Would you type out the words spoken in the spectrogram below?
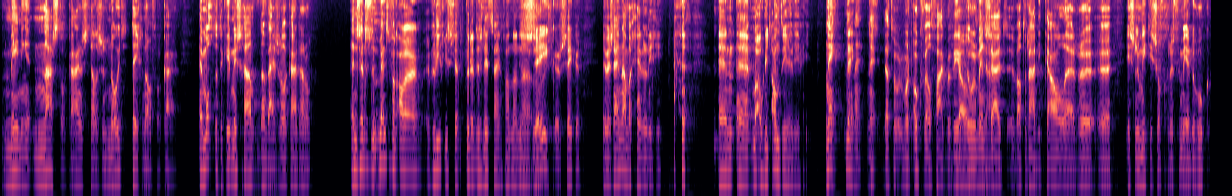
meningen naast elkaar... en stellen ze nooit tegenover elkaar. En mocht het een keer misgaan, dan wijzen we elkaar daarop. En zijn dus mensen van alle religies kunnen dus lid zijn van een... eh, Zeker, zeker. En we zijn namelijk geen religie. en, eh, maar ook niet anti-religie. Nee, nee. nee, Dat wordt ook wel vaak beweerd Nou, door mensen ja. uit eh, wat radicaal eh, islamitisch of gereformeerde hoek.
